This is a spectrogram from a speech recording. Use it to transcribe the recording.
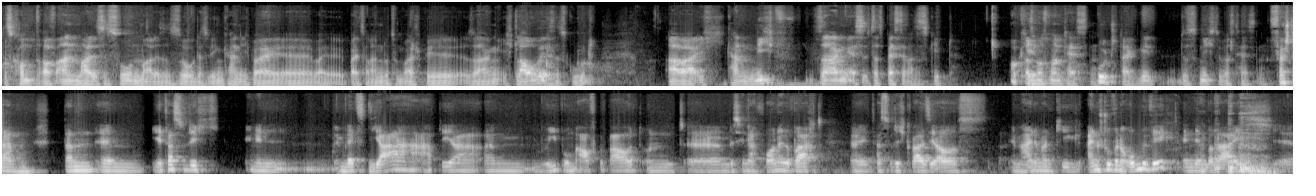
das kommt drauf an, mal ist es so und mal ist es so. Deswegen kann ich bei, äh, bei, bei Zalando zum Beispiel sagen, ich glaube, es ist gut, aber ich kann nicht sagen, es ist das Beste, was es gibt. Okay. Das muss man testen. Gut. Da geht das nicht übers Testen. Verstanden. Dann, ähm, jetzt hast du dich in den, im letzten Jahr habt ihr ja ähm, Reboom aufgebaut und äh, ein bisschen nach vorne gebracht. Äh, jetzt hast du dich quasi aus im Heinemann-Kiegel eine Stufe nach oben bewegt in dem Bereich äh,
